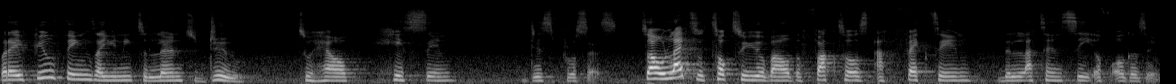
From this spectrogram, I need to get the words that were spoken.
But there are a few things that you need to learn to do to help hasten this process. So I would like to talk to you about the factors affecting the latency of orgasm,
